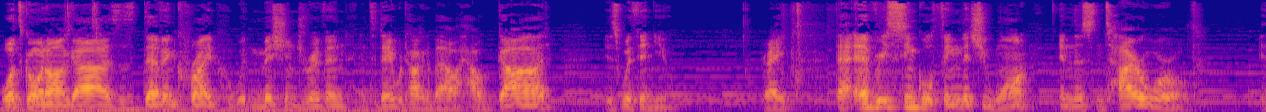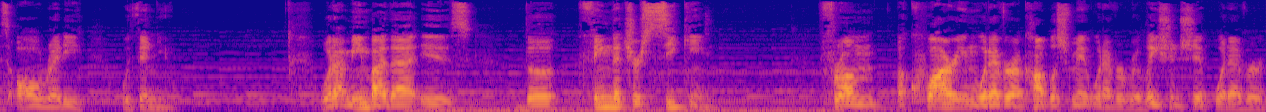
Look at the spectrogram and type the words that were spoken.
What's going on, guys? This is Deven Cripe with Mission Driven, and today we're talking about how God is within you, right? That every single thing that you want in this entire world is already within you. What I mean by that is the thing that you're seeking from acquiring whatever accomplishment, whatever relationship, whatever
